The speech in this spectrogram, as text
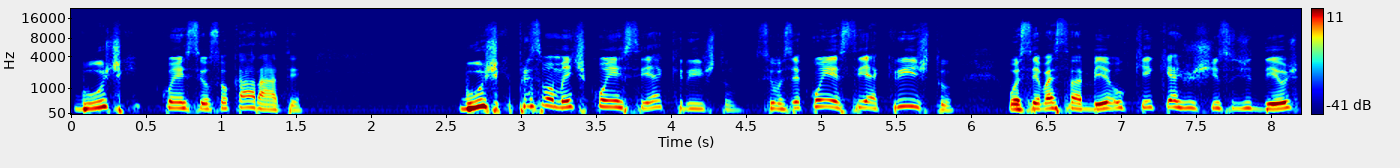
Busque conhecer o seu caráter busque principalmente conhecer a Cristo. Se você conhecer a Cristo, você vai saber o que é a justiça de Deus,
